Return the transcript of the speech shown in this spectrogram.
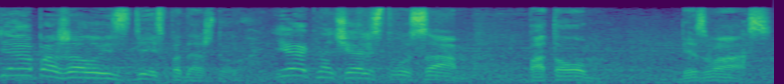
я, пожалуй, здесь подожду. Я к начальству сам. Потом. Без вас.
